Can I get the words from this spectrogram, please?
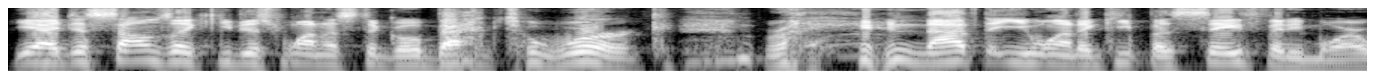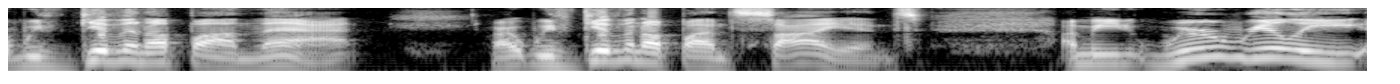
yeah, it just sounds like you just want us to go back to work, right? Not that you want to keep us safe anymore. We've given up on that, right? We've given up on science. I mean, we're really,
